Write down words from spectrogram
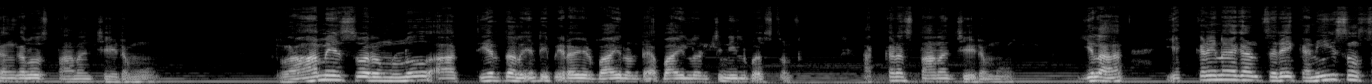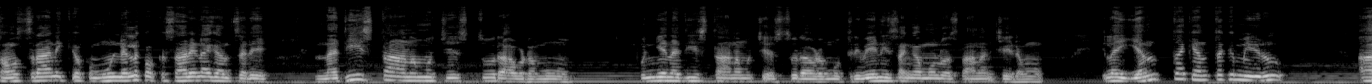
గంగలో స్నానం చేయడము రామేశ్వరంలో ఆ తీర్థాలు అంటే ఇరవై ఏడు బావిలు ఉంటాయి ఆ బావిలోంచి నీళ్ళు పోస్తుంటారు అక్కడ స్నానం చేయడము. ఇలా ఎక్కడైనా కానీ సరే కనీసం సంవత్సరానికి ఒక మూడు నెలలకు ఒకసారైనా కానీ సరే నదీ స్నానము చేస్తూ రావడము పుణ్య నదీ స్నానము చేస్తూ రావడము త్రివేణి సంగమంలో స్నానం చేయడము ఇలా ఎంతకెంతకు మీరు ఆ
